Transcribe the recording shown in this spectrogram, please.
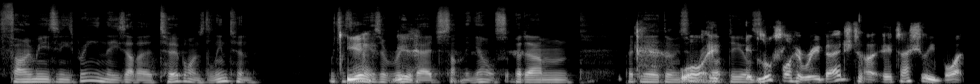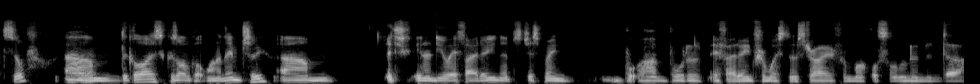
foamies, and he's bringing these other turbines, Linton, which I think yeah, is a rebadge yeah. something else. But um, but yeah, doing some well, it, deals. It looks like a rebadged. Uh, it's actually by itself. Oh. Um, the guys, because I've got one of them too. Um, it's in a new F18 that's just been I um, bought a F18 from Western Australia from Michael Solonen, and uh,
